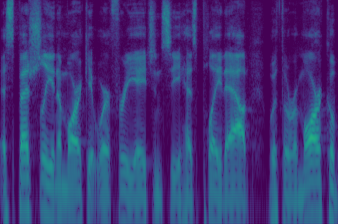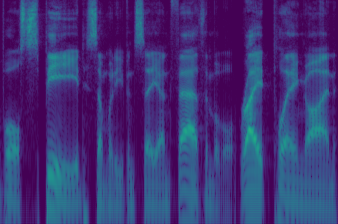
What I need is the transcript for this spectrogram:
especially in a market where free agency has played out with a remarkable speed, some would even say unfathomable, right? Playing on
